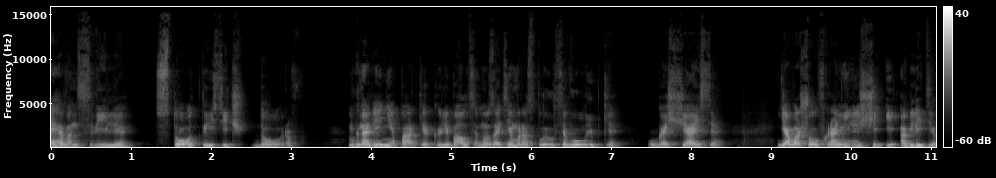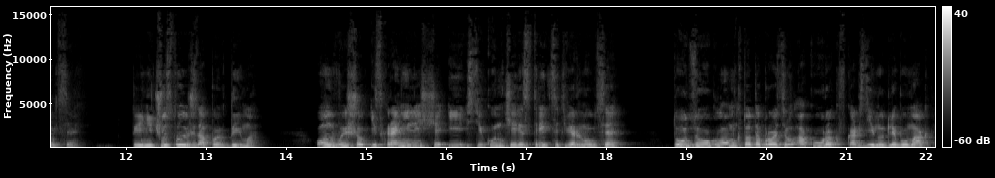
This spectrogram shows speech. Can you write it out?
Эвансвилле, Сто тысяч долларов. Мгновение Паркер колебался, но затем расплылся в улыбке. «Угощайся!» Я вошел в хранилище и огляделся. «Ты не чувствуешь запах дыма?» Он вышел из хранилища и секунд через тридцать вернулся. Тут за углом кто-то бросил окурок в корзину для бумаг.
